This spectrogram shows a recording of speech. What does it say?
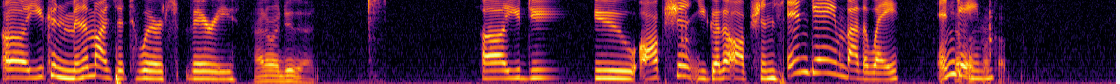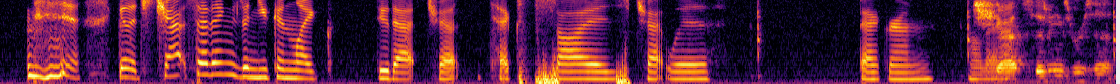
Uh, you can minimize it to where it's very. How do I do that? Uh, you do you option. You go to options in game, by the way. In Shut game. go to chat settings, and you can like do that chat text size, chat with, background, all that. Chat settings? Where's that?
